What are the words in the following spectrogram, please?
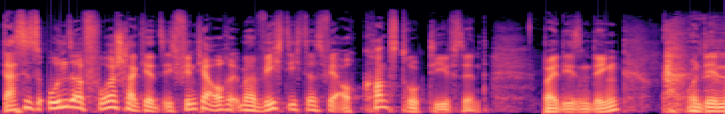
Das ist unser Vorschlag jetzt. Ich finde ja auch immer wichtig, dass wir auch konstruktiv sind bei diesen Dingen und, den,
